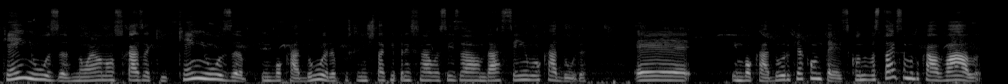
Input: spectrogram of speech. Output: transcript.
quem usa, não é o nosso caso aqui, quem usa embocadura, porque a gente está aqui para ensinar vocês a andar sem embocadura. É, embocadura, o que acontece? Quando você está em cima do cavalo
